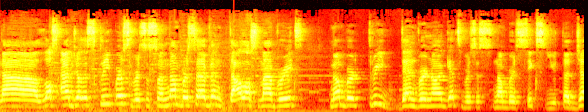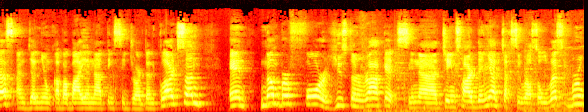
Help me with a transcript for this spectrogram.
na Los Angeles Clippers versus sa number 7 Dallas Mavericks, number 3 Denver Nuggets versus number 6 Utah Jazz, andyan yung kababayan nating si Jordan Clarkson, And number 4, Houston Rockets, sina James Harden yan, tsaka si Russell Westbrook,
